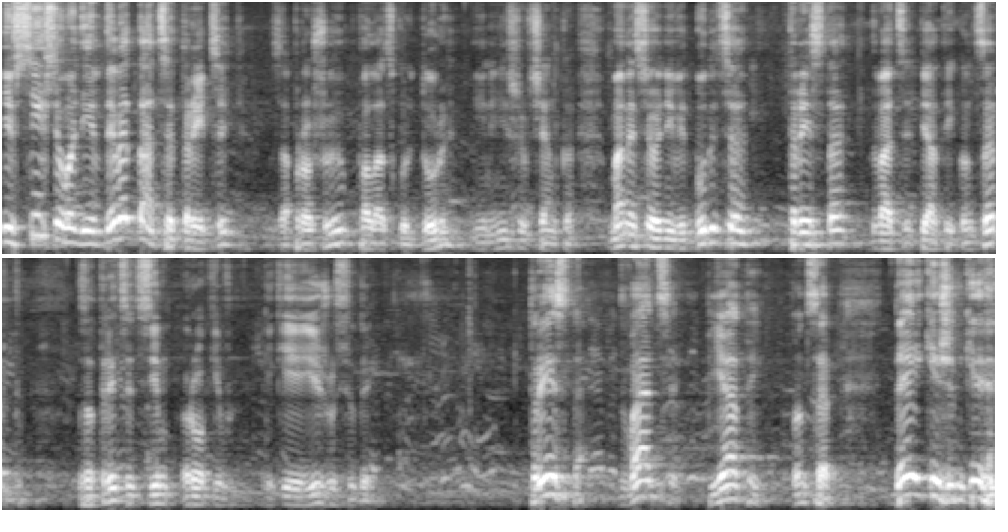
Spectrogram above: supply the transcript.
І всіх сьогодні в 19.30 запрошую Палац культури імені Шевченко. У мене сьогодні відбудеться 325-й концерт за 37 років, який я їжджу сюди. 325-й концерт. Деякі жінки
